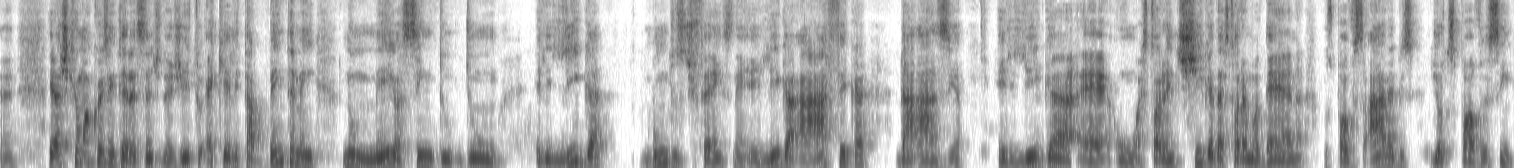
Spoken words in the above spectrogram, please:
É. Eu acho que uma coisa interessante do Egito é que ele está bem também no meio assim do, de um, ele liga mundos diferentes, né? Ele liga a África da Ásia, ele liga é, uma história antiga da história moderna, os povos árabes de outros povos assim.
